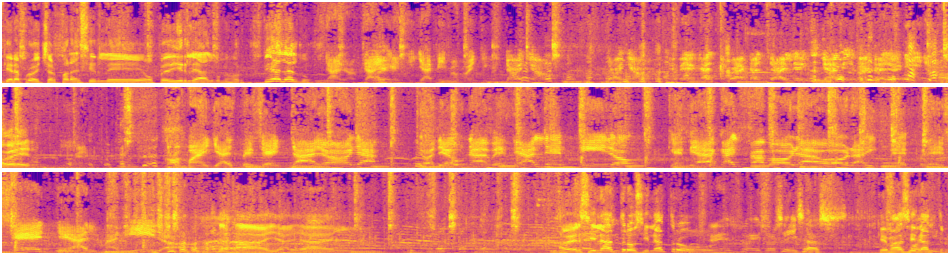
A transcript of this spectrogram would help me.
quiere aprovechar para decirle o pedirle algo mejor. Pídale algo. Claro, claro que sí, ya mismo, un momentico. Toño, Toño, venga, te voy a cantarle ya mismo, Carolina. A ver. Como ella es presentadora, yo de una vez le pido que me haga el favor ahora y me presente al marido. Ay, ay, ay. A ver, cilantro, cilantro. Eso, eso, sisas. ¿Qué más cilantro?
